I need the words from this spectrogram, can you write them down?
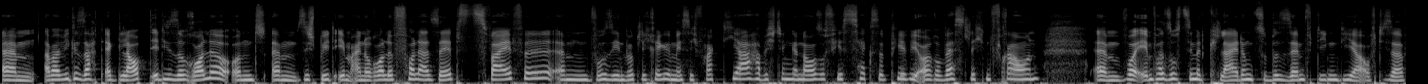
Ähm, aber wie gesagt, er glaubt ihr diese Rolle und ähm, sie spielt eben eine Rolle voller Selbstzweifel, ähm, wo sie ihn wirklich regelmäßig fragt, ja, habe ich denn genauso viel Sexappeal wie eure westlichen Frauen? Ähm, wo er eben versucht, sie mit Kleidung zu besänftigen, die er auf dieser,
